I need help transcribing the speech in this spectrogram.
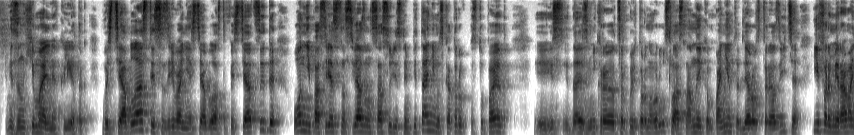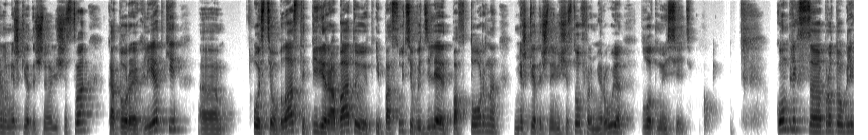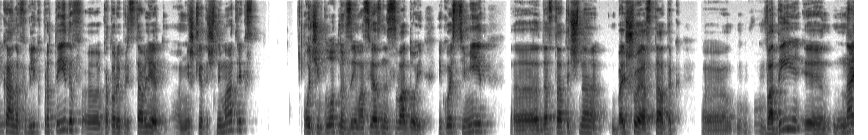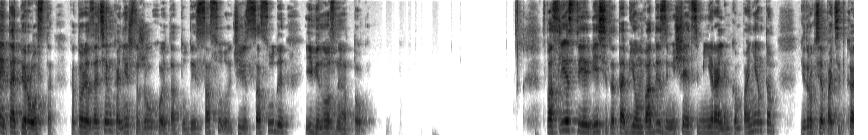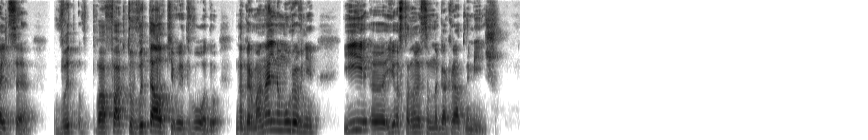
мезонхимальных клеток в остеобласты, созревание остеобластов остеоциты, он непосредственно связан с сосудистым питанием, из которых поступают из, да, из микроциркуляторного русла основные компоненты для роста и развития и формирования межклеточного вещества, которые клетки, э, остеобласты перерабатывают и по сути выделяют повторно межклеточное вещество, формируя плотную сеть. Комплекс э, протеогликанов и гликопротеидов, э, который представляет межклеточный матрикс, очень плотно взаимосвязаны с водой. И кость имеет э, достаточно большой остаток э, воды э, на этапе роста, которая затем, конечно же, уходит оттуда из сосуд, через сосуды и венозный отток. Впоследствии весь этот объем воды замещается минеральным компонентом. Гидроксиапатит кальция вы, по факту выталкивает воду на гормональном уровне и э, ее становится многократно меньше.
